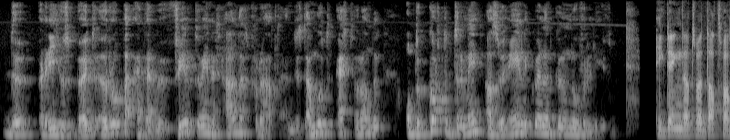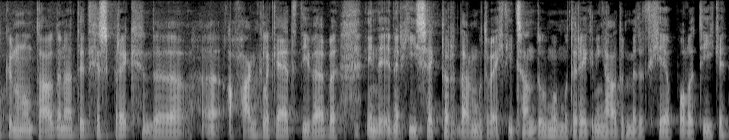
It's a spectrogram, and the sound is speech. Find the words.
de regio's buiten Europa. En daar hebben we veel te weinig aandacht voor gehad. En dus dat moet echt veranderen op de korte termijn als we eigenlijk willen kunnen overleven. Ik denk dat we dat wel kunnen onthouden uit dit gesprek. De uh, afhankelijkheid die we hebben in de energiesector, daar moeten we echt iets aan doen. We moeten rekening houden met het geopolitieke.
